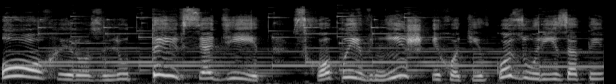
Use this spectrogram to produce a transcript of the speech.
Ох, і розлютився дід, схопив ніж і хотів козу різати.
